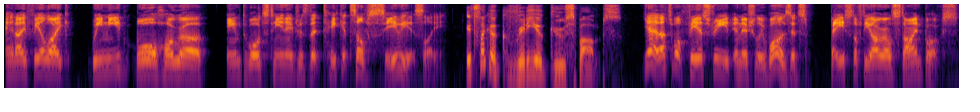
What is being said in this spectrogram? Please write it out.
And I feel like we need more horror aimed towards teenagers that take itself seriously. It's like a grittier Goosebumps. Yeah, that's what Fear Street initially was. It's based off the R.L. Stine books.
